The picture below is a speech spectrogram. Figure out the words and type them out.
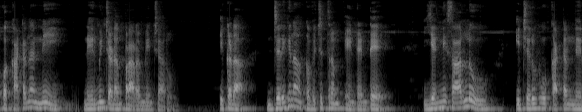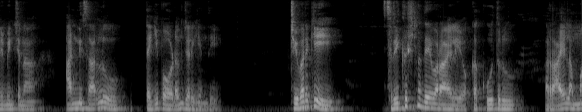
ఒక కటనాన్ని నిర్మించడం ప్రారంభించారు. ఇక్కడ జరిగిన ఒక విచిత్రం ఏంటంటే ఎన్నిసార్లు ఈ చెరువు కట్టను నిర్మించిన అన్నిసార్లు తెగిపోవడం జరిగింది. చివరికి శ్రీకృష్ణదేవరాయల యొక్క కూతురు రాయలమ్మ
